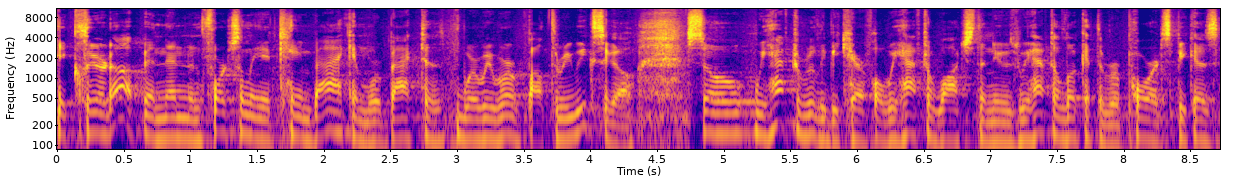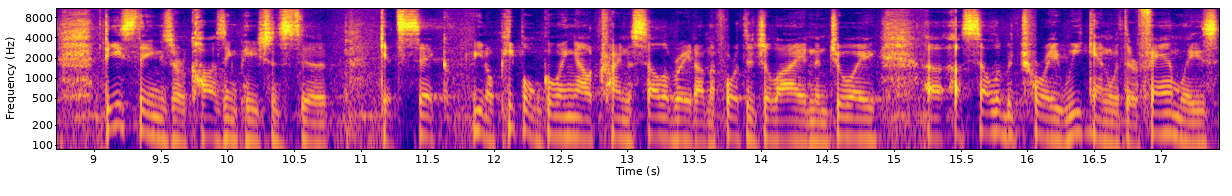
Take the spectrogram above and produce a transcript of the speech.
It cleared up, and then unfortunately it came back, and we're back to where we were about three weeks ago. So we have to really be careful. We have to watch the news. We have to look look at the reports because these things are causing patients to get sick. You know, people going out trying to celebrate on the 4th of July and enjoy a, a celebratory weekend with their families,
